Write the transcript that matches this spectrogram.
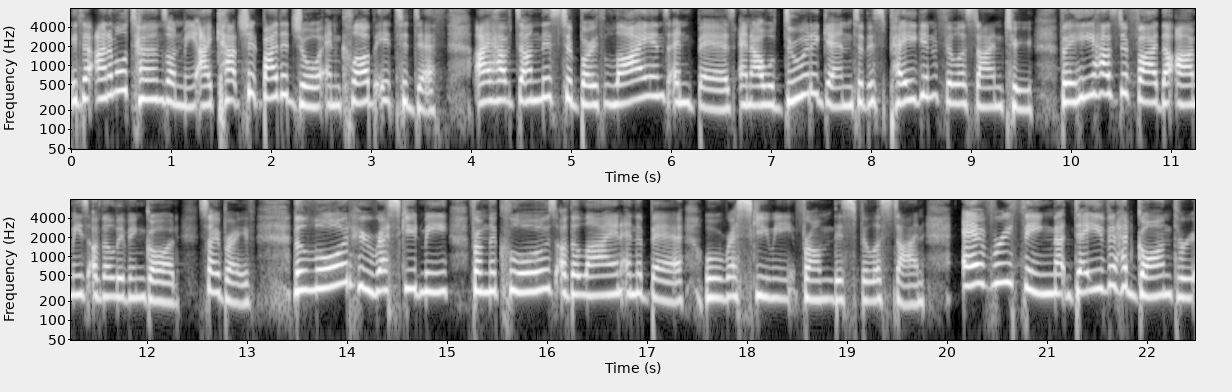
If the animal turns on me, I catch it by the jaw and club it to death. I have done this to both lions and bears, and I will do it again to this pagan Philistine too, for he has defied the armies of the living God. So brave. The Lord who rescued me from the claws of the lion and the bear will rescue me from this Philistine. Everything that David had gone through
